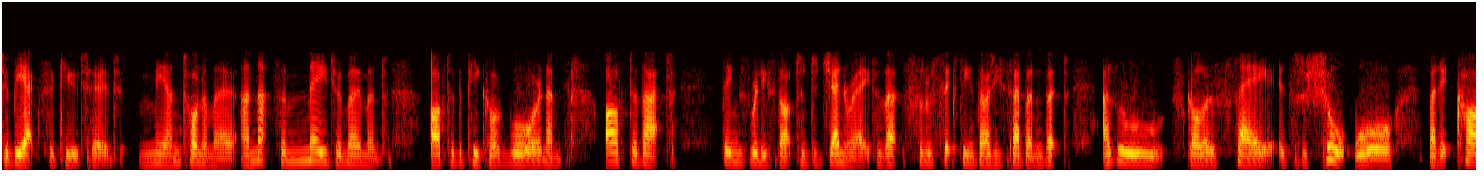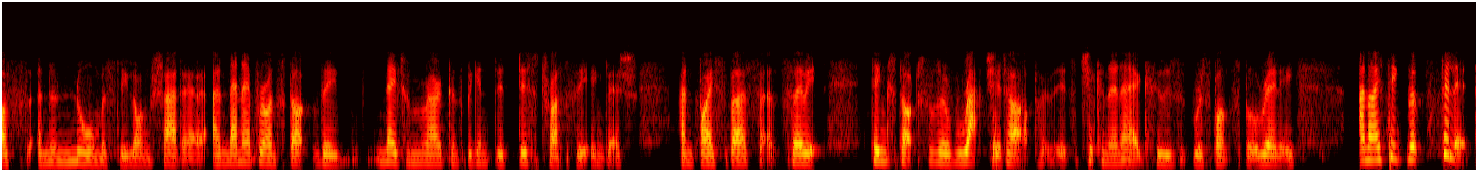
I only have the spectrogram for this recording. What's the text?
to be executed, Miantonomo, and that's a major moment after the Pequot War. And after that, things really start to degenerate. And That's sort of 1637, but as all scholars say, it's a short war, but it casts an enormously long shadow. And then everyone start the Native Americans begin to distrust the English, and vice versa. So it things start to sort of ratchet up. It's chicken and egg who's responsible, really. And I think that Philip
